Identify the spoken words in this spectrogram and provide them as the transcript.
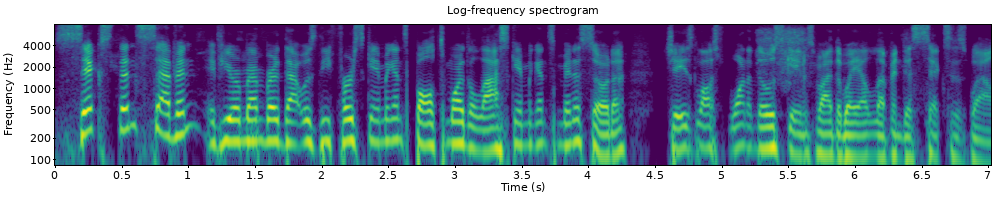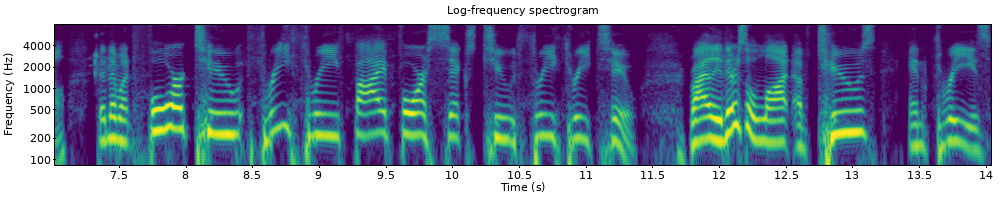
six, then seven. If you remember, that was the first game against Baltimore, the last game against Minnesota. Jays lost one of those games, by the way, 11 to six as well. Then they went four, two, three, three, five, four, six, two, three, three, two. Riley, there's a lot of twos and threes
